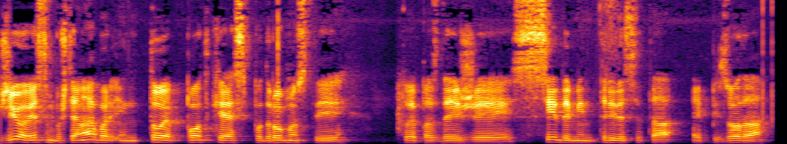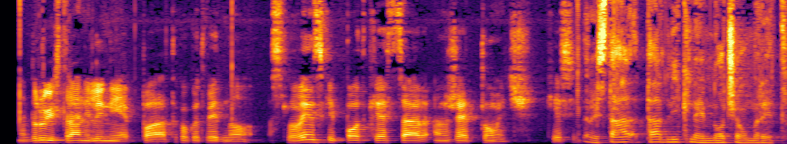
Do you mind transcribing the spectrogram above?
Živijo, jaz sem Boštjan Ahbar in to je podcast podrobnosti. To je pa zdaj že 37. epizoda, na drugi strani linije pa tako kot vedno slovenski podcast, car Anže Tomič. Res, ta, ta nickname noče umreti.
